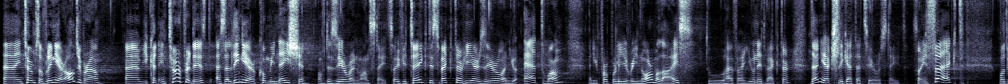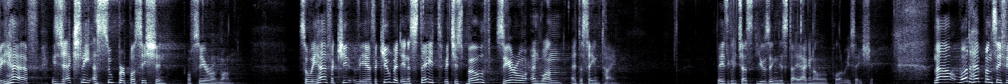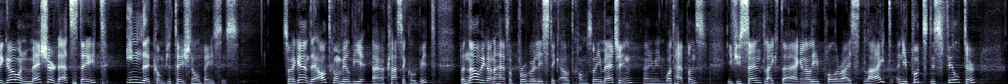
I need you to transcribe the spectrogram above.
uh, in terms of linear algebra, um, you can interpret it as a linear combination of the zero and one state. So if you take this vector here, zero, and you add one, and you properly renormalize to have a unit vector, then you actually get that zero state. So in fact, what we have is actually a superposition of zero and one. So we have, a we have a qubit in a state which is both zero and one at the same time. Basically just using this diagonal polarization. Now, what happens if we go and measure that state in the computational basis? So again, the outcome will be a classical bit, but now we're going to have a probabilistic outcome. So imagine, I mean, what happens if you send like diagonally polarized light and you put this filter,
